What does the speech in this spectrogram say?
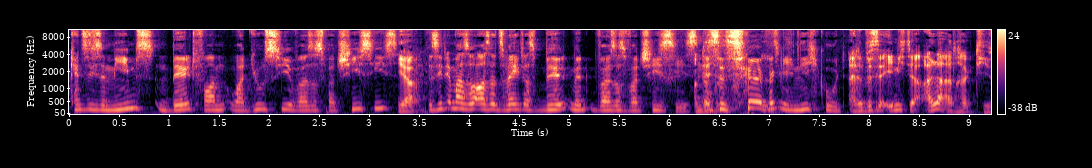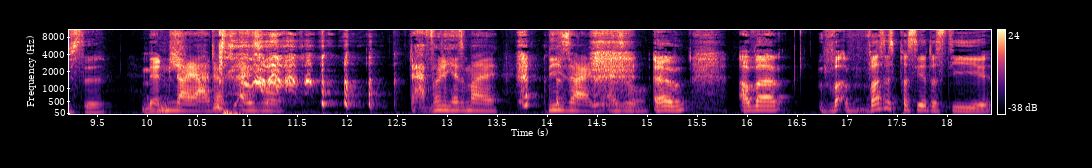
Kennst du diese Memes? Ein Bild von What You See versus What She Sees? Ja. Es sieht immer so aus, als wäre ich das Bild mit versus What She Sees. Und das es ist wirklich nicht gut. Also du bist ja eh nicht der allerattraktivste Mensch. Naja, das also. Würde ich jetzt mal nie sagen. Also. Ähm, aber wa was ist passiert, dass die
